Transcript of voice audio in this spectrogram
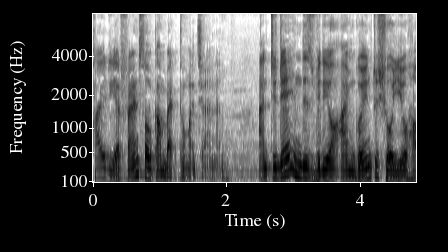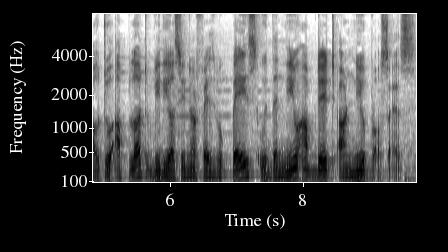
Hi dear friends, welcome back to my channel. And today in this video, I'm going to show you how to upload videos in your Facebook page with the new update or new process.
